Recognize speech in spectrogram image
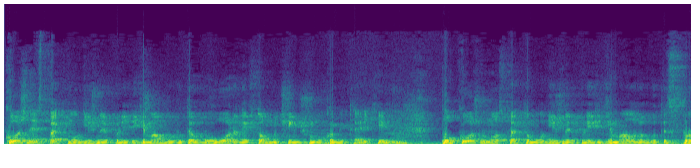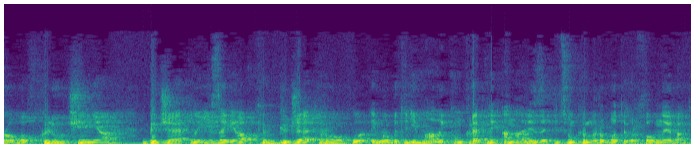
Кожний аспект молодіжної політики мав би бути обговорений в тому чи іншому комітеті. По кожному аспекту молодіжної політики мала би бути спроба включення бюджетної заявки в бюджет року, і ми би тоді мали конкретний аналіз за підсумками роботи Верховної Ради.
